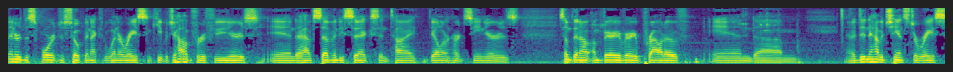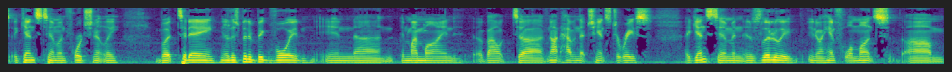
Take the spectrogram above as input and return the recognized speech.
entered the sport just hoping I could win a race and keep a job for a few years, and to have 76 and tie Dale Earnhardt Sr. is something I'm very, very proud of, and um, I didn't have a chance to race against him, unfortunately. But today, you know, there's been a big void in uh, in my mind about uh, not having that chance to race against him, and it was literally you know a handful of months um,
